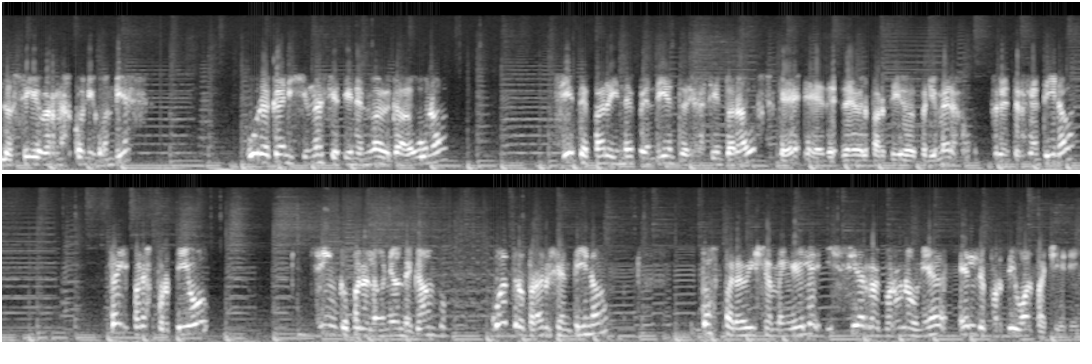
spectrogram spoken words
lo sigue Bernasconi con 10, Huracán y Gimnasia tienen 9 cada uno, 7 para Independiente de Jacinto Arauz, que eh, de- debe el partido de primera frente Argentino, 6 para Sportivo, 5 para la Unión de Campo, 4 para Argentino, 2 para Villa Menguele y cierra con una unidad el Deportivo Alpachiri.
